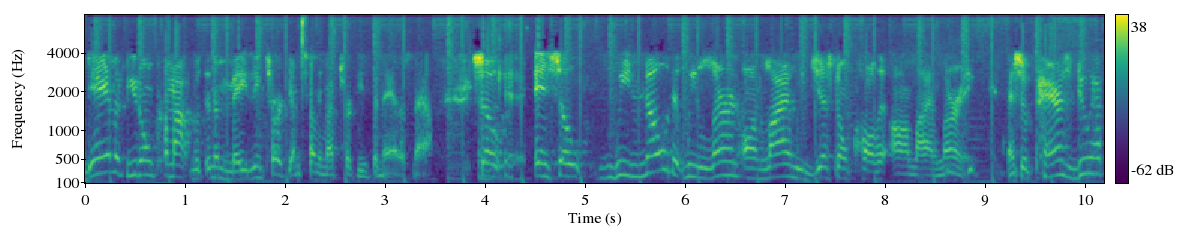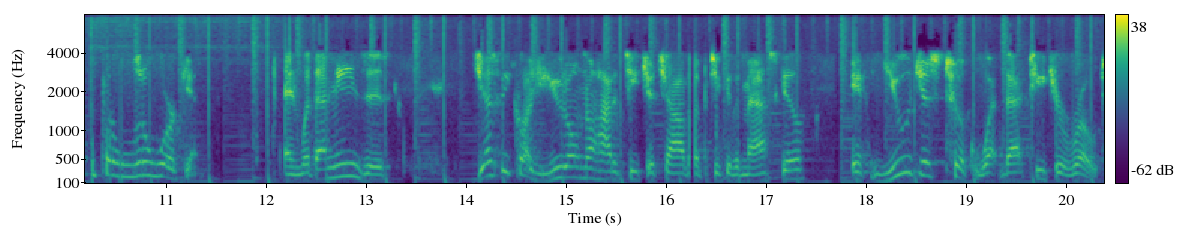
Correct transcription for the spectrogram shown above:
damn if you don't come out with an amazing turkey. I'm telling you, my turkey's bananas now. So, okay. and so we know that we learn online, we just don't call it online learning. And so parents do have to put a little work in. And what that means is just because you don't know how to teach your child a particular math skill if you just took what that teacher wrote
